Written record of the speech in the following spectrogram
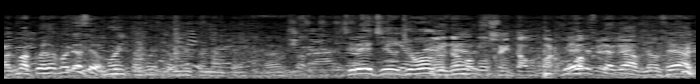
Alguma coisa aconteceu. Muita, muita, muita, muita. Tirei dinheiro de ONG. Mandamos deles. alguns centavos pra Cuba, Eles pegavam, não, zero.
